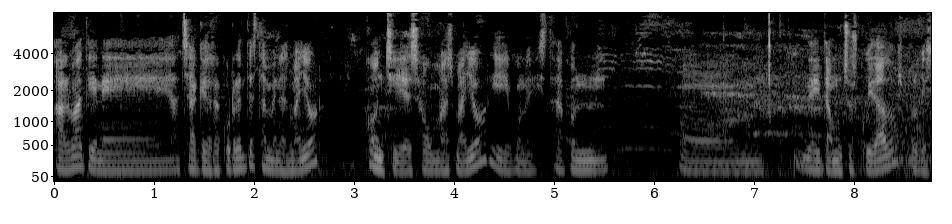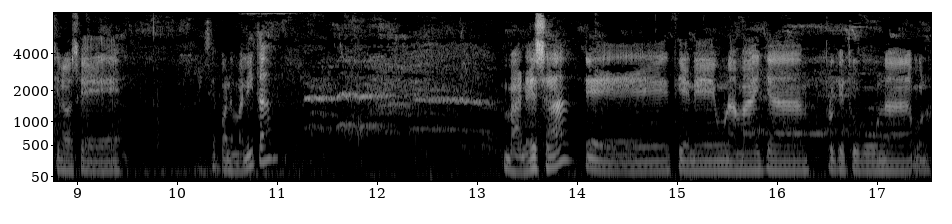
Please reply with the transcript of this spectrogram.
Alba tiene achaques recurrentes, también es mayor. Conchi es aún más mayor y bueno, está con, necesita muchos cuidados porque si no se, se pone malita. Vanessa eh, tiene una malla porque tuvo una, bueno,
